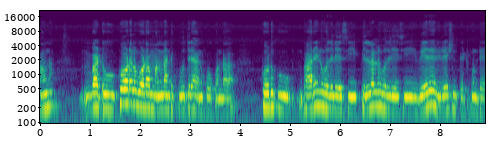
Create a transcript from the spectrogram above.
అవునా? బట్ కోడలు కూడా మనలాంటి కూతురే అనుకోకుండా కొడుకు భార్యను వదిలేసి పిల్లల్ని వదిలేసి వేరే రిలేషన్ పెట్టుకుంటే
